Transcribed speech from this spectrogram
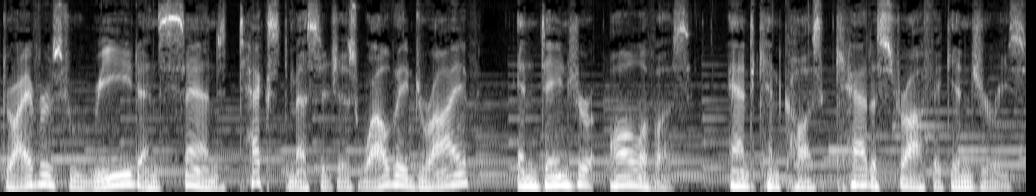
Drivers who read and send text messages while they drive endanger all of us and can cause catastrophic injuries.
